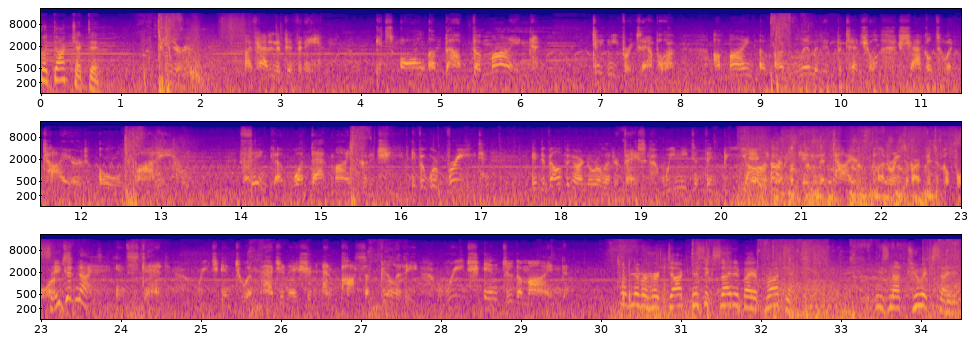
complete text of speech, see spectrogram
Looks like Doc checked in. Peter, I've had an epiphany. It's all about the mind. Take me, for example. A mind of unlimited potential, shackled to a tired, old body. Think of what that mind could achieve if it were freed. In developing our neural interface, we need to think beyond replicating the tired putterings of our physical forms. Say goodnight. Instead, reach into imagination and possibility. Reach into the mind. I've never heard Doc this excited by a project. He's not too excited.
